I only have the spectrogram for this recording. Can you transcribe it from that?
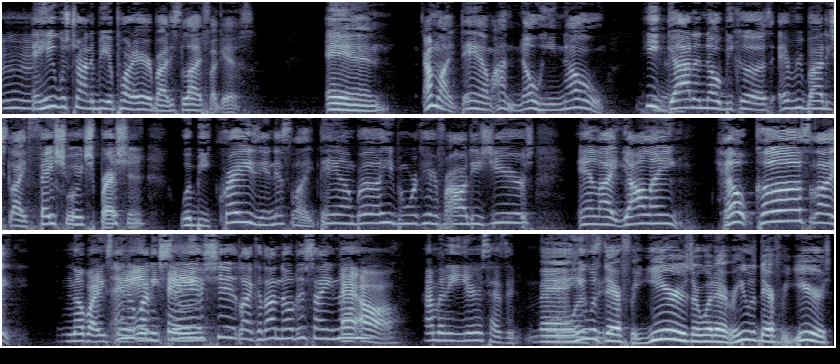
Mm-hmm. And he was trying to be a part of everybody's life, I guess. And I'm like, damn, I know he know. He gotta know because everybody's like facial expression would be crazy, and it's like, damn, bro, he been working here for all these years, and like y'all ain't help, cuz like Nobody said ain't nobody anything said shit, like, cause I know this ain't no at all. How many years has it? Man, he was it? there for years or whatever. He was there for years.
